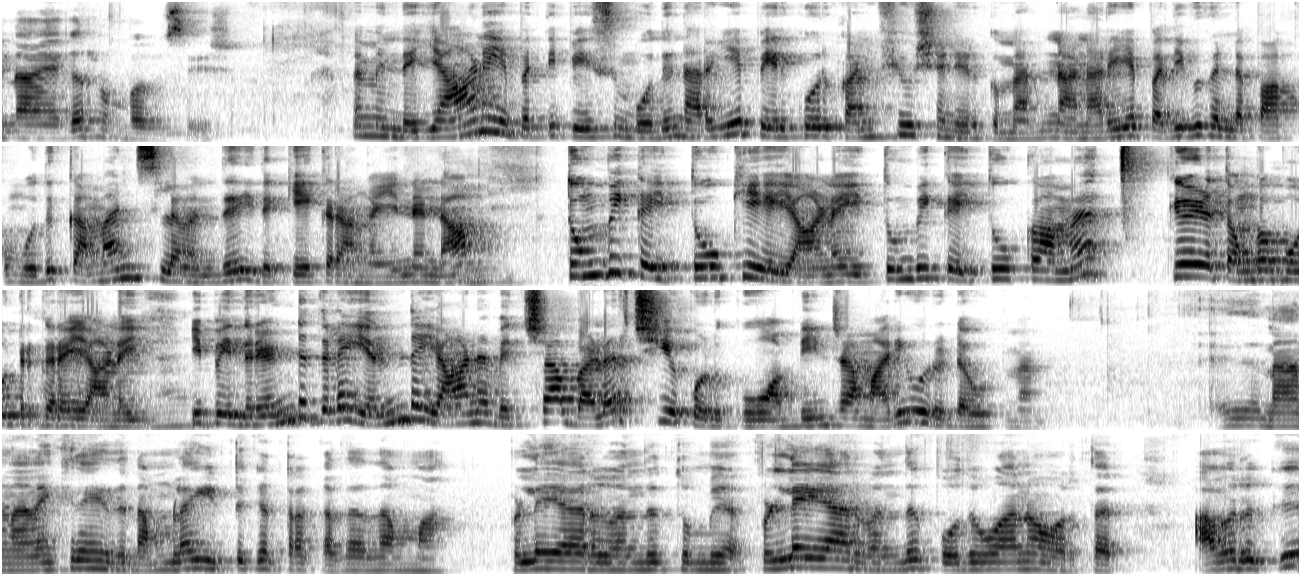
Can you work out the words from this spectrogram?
விநாயகர் ரொம்ப விசேஷம். மேம் இந்த யானையை பற்றி பேசும்போது நிறைய பேருக்கு ஒரு கன்ஃபியூஷன் இருக்கு மேம். நான் நிறைய பதிவுகளில் பார்க்கும்போது கமெண்ட்ஸில் வந்து இதை கேட்குறாங்க என்னன்னா தும்பிக்கை தூக்கிய யானை தும்பிக்கை தூக்காம கீழே தொங்க போட்டிருக்கிற யானை. இப்போ இது ரெண்டுத்துல எந்த யானை வச்சா வளர்ச்சியை கொடுக்கும் அப்படின்ற மாதிரி ஒரு டவுட் மேம். இது நான் நினைக்கிறேன் இது நம்மளா இட்டுக்கட்டுற கதை தான்மா பிள்ளையார் வந்து தும்பி பிள்ளையார் வந்து பொதுவான ஒருத்தர். அவருக்கு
